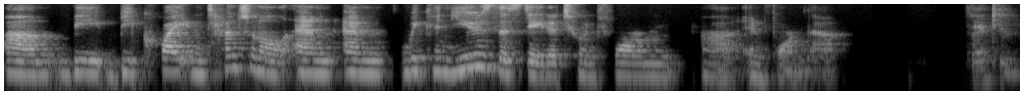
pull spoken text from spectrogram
um, be be quite intentional and and we can use this data to inform uh, inform that. Thank you.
